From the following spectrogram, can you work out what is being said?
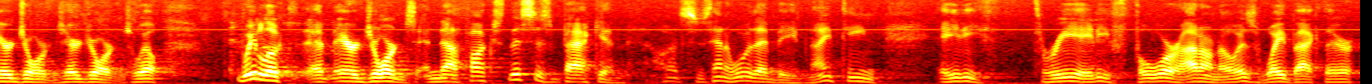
Air Jordans, Air Jordans. Well, we looked at Air Jordans. And now, folks, this is back in, oh, Susanna, what would that be? 1983, 84? I don't know. It's way back there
